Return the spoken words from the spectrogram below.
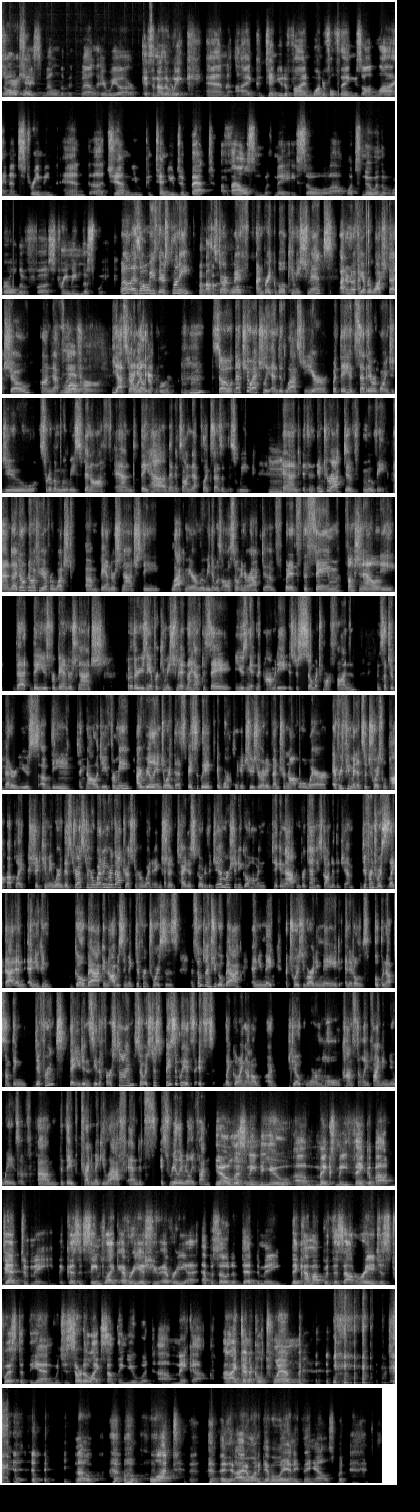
The whole Sure, place sure. smelled of it. Well, here we are. It's another week, and I continue to find wonderful things online and streaming. And uh, Jen, you continue to bet a thousand with me. So, uh, what's new in the world of uh, streaming this week? Well, as always, there's plenty. I'll start with Unbreakable Kimmy Schmidt. I don't know if you ever watched that show on Netflix. Love her. Yeah, starring Ellie Ellie Kemper. hmm So that show actually ended last year, but they had said they were going to do sort of a movie spin-off, and they have, and it's on Netflix as of this week. Mm. and it's an interactive movie. And I don't know if you ever watched um, Bandersnatch, the Black Mirror movie that was also interactive, but it's the same functionality that they use for Bandersnatch, but they're using it for Kimmy Schmidt. And I have to say, using it in a comedy is just so much more fun and such a Mm. better use of the Mm. technology for me. I really enjoyed this. Basically, it, it works like a choose your own adventure novel where every few minutes a choice will pop up like, should Kimmy wear this dress to her wedding or that dress to her wedding? Should Titus go to the gym or should he go home and take a nap and pretend he's gone to the gym? Different choices like that. And and you can go back and obviously make different choices and sometimes you go back and you make a choice you've already made and it'll open up something different that you didn't see the first time so it's just basically it's it's like going on a, a joke wormhole constantly finding new ways of um, that they've tried to make you laugh and it's it's really really fun You know, listening to you um, makes me think about Dead to Me because it seems like every issue, every uh, episode of Dead to Me, they come up with this outrageous twist at the end, which is sort of like something you would uh, make up. An identical twin, you know, what? I don't want to give away anything else, but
